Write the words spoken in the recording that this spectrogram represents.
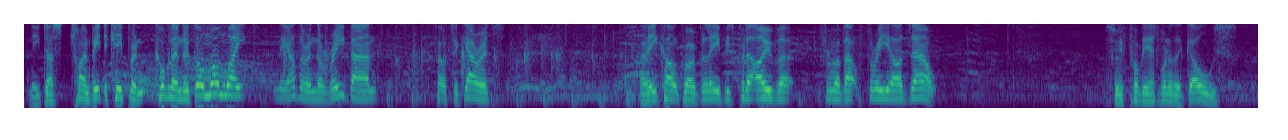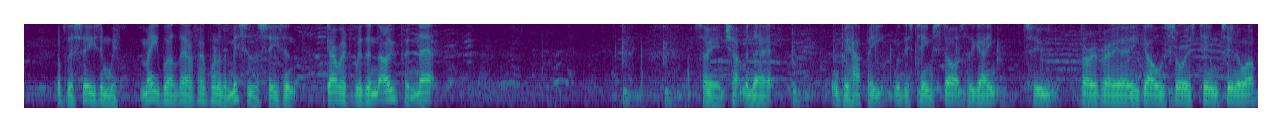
And he does try and beat the keeper, and Coverland had gone one way and the other, and the rebound fell to Garrett. And he can't quite believe he's put it over from about three yards out. So we've probably had one of the goals of the season. We've made well there. I've had one of the misses of the season. Garrett with an open net. So Ian Chapman there will be happy with his team's start to the game. Two very, very early goals. Saw his team 2 0 up.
